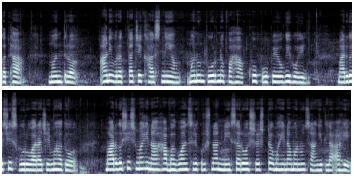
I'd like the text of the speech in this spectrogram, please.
कथा मंत्र आणि व्रताचे खास नियम म्हणून पूर्ण पहा खूप उपयोगी होईल. मार्गशीर्ष गुरुवाराचे महत्त्व. मार्गशीर्ष महिना हा भगवान श्रीकृष्णांनी सर्वश्रेष्ठ महिना म्हणून सांगितला आहे.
